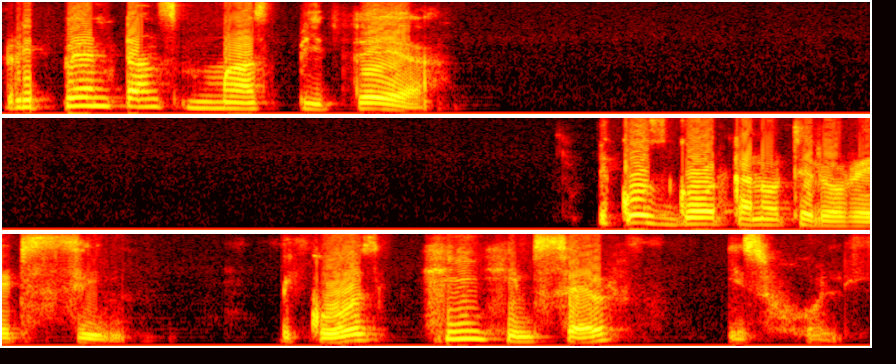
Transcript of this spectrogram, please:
repentance must be there. Because God cannot tolerate sin, because He Himself is holy.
